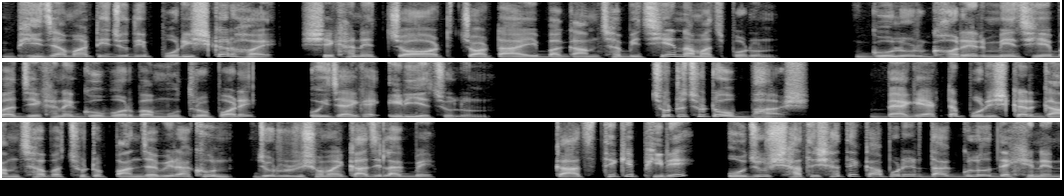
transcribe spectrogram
ভিজা মাটি যদি পরিষ্কার হয়, সেখানে চট, চটাই বা গামছা বিছিয়ে নামাজ পড়ুন। গলুর ঘরের মেঝে বা যেখানে গোবর বা মূত্র পড়ে, ওই জায়গা এড়িয়ে চলুন। ছোট ছোট অভ্যাস ব্যাগে একটা পরিষ্কার গামছা বা ছোট পাঞ্জাবি রাখুন, জরুরি সময় কাজে লাগবে। কাজ থেকে ফিরে অজুর সাথে সাথে কাপড়ের দাগগুলো দেখে নেন।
